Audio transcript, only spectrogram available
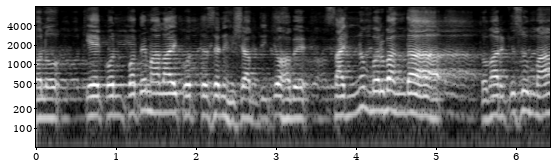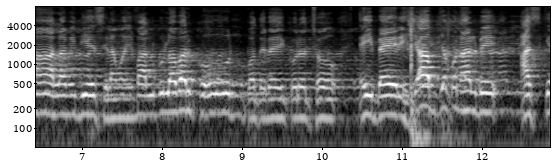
বলো। কে কোন পথে মাল আয় করতেছেন? হিসাব দিতে হবে। চার নম্বর বান্দা তোমার কিছু মাল আমি দিয়েছিলাম, ওই মালগুলো আবার কোন পথে ব্যয় করেছ? এই ব্যয়ের হিসাব যখন আসবে, আজকে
